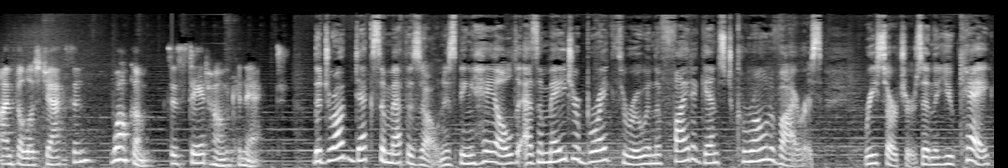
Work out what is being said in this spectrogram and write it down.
I'm Phyllis Jackson. Welcome to Stay at Home Connect. The drug dexamethasone is being hailed as a major breakthrough in the fight against coronavirus. Researchers in the UK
